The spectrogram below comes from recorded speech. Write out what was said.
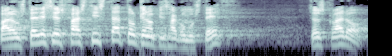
para ustedes es fascista todo el que no piensa como usted. Entonces, claro,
